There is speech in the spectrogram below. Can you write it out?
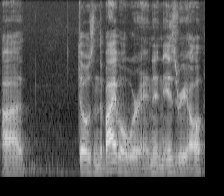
uh, those in the Bible were in, in Israel,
